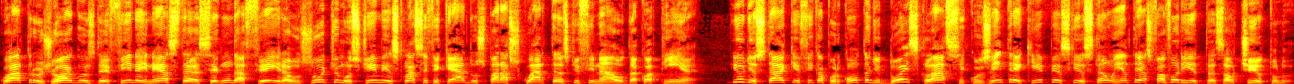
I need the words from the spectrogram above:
Quatro jogos definem nesta segunda-feira os últimos times classificados para as quartas de final da Copinha. E o destaque fica por conta de dois clássicos entre equipes que estão entre as favoritas ao título.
